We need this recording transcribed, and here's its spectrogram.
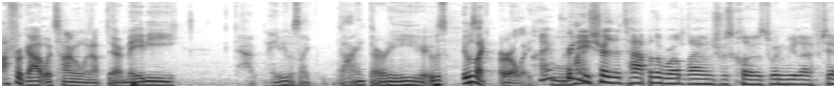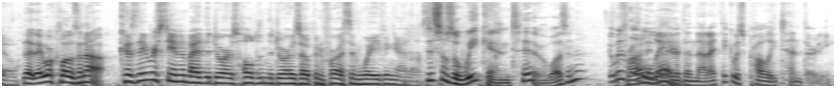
I forgot what time we went up there. Maybe, God, maybe it was like nine thirty. It was it was like early. I'm pretty sure the top of the world lounge was closed when we left too. They, they were closing up. Because they were standing by the doors, holding the doors open for us and waving at us. This was a weekend too, wasn't it? It was a Friday little later night. than that. I think it was probably ten thirty.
